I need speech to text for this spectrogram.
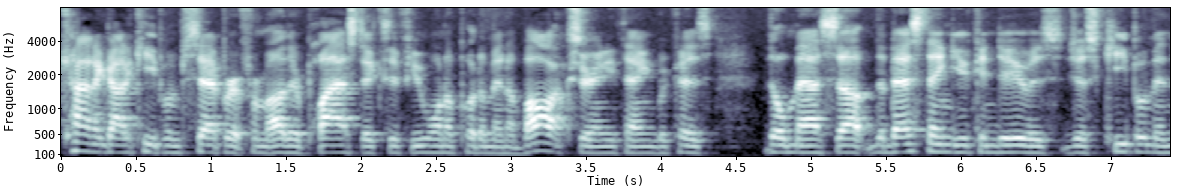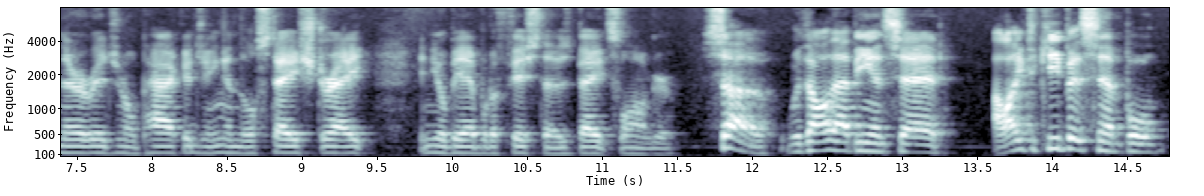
Kind of got to keep them separate from other plastics if you want to put them in a box or anything because they'll mess up. The best thing you can do is just keep them in their original packaging and they'll stay straight and you'll be able to fish those baits longer. So, with all that being said, I like to keep it simple,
